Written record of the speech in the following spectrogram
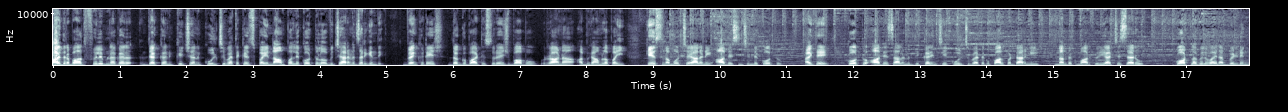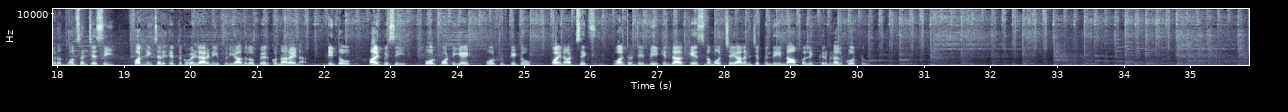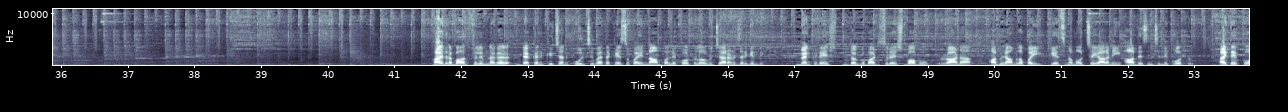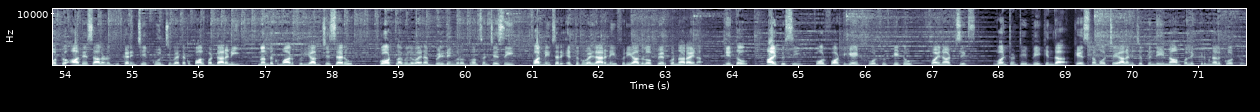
Hyderabad Film Nagar Deccan kitchen కూల్చివేత కేసుపై నాంపల్లి కోర్టులో విచారణ జరిగింది. వెంకటేష్ దగ్గుబాటి సురేష్ బాబు రాణా అభిరామ్లపై కేసు నమోదు చేయాలని ఆదేశించింది కోర్టు. అయితే కోర్టు ఆదేశాలను ధిక్కరించి కూల్చివేతకు పాల్పడ్డారని నందకుమార్ ఫిర్యాదు చేశారు. కోట్ల విలువైన బిల్డింగ్ను ధ్వంసం చేసి ఫర్నిచర్ ఎత్తుకు వెళ్ళారని ఫిర్యాదులో పేర్కొన్నారాయన. దీంతో IPC four forty eight four fifty two five nought six one twenty B కింద కేసు నమోదు చేయాలని చెప్పింది Nampally criminal court. Hyderabad Film Nagar Deccan kitchen కూల్చివేత కేసుపై నాంపల్లి కోర్టులో విచారణ జరిగింది. వెంకటేష్ దగ్గుబాటి సురేష్ బాబు రాణా అభిరామ్లపై కేసు నమోదు చేయాలని ఆదేశించింది కోర్టు. అయితే కోర్టు ఆదేశాలను ధిక్కరించి కూల్చివేతకు పాల్పడ్డారని నందకుమార్ ఫిర్యాదు చేశారు. కోట్ల విలువైన బిల్డింగును ధ్వంసం చేసి ఫర్నిచర్ ఎత్తుకు వెళ్ళారని ఫిర్యాదులో పేర్కొన్నారాయన. దీంతో IPC four forty eight four fifty two five nought six one twenty B కింద కేసు నమోదు చేయాలని చెప్పింది నాంపల్లి క్రిమినల్ కోర్టు.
